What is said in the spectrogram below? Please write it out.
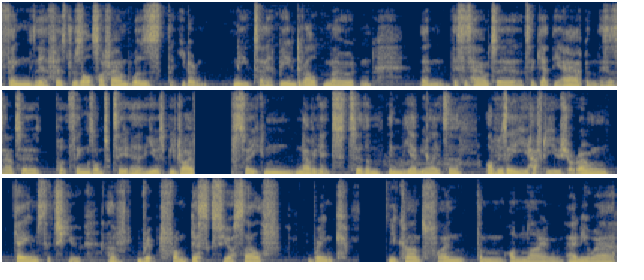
things, the first results I found was that you don't need to be in developer mode, and then this is how to to get the app, and this is how to put things onto a USB uh, drive so you can navigate to them in the emulator. Obviously, you have to use your own games that you have ripped from discs yourself. Wink. You can't find them online anywhere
